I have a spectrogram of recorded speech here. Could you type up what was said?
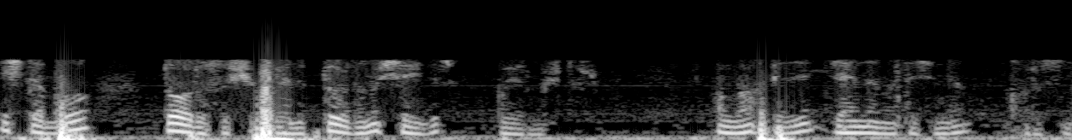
İşte bu doğrusu şüphelenip durduğunuz şeydir buyurmuştur. Allah bizi cehennem ateşinden korusun.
